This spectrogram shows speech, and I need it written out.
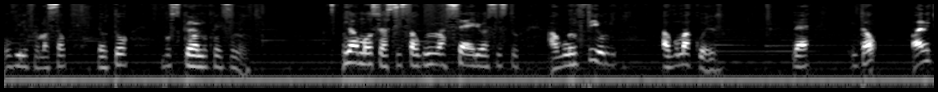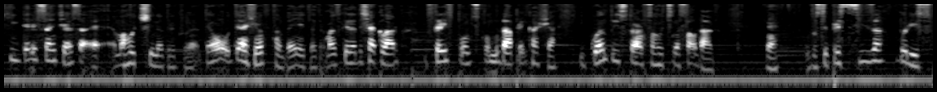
ouvindo informação, eu estou buscando conhecimento. Ao almoço eu assisto alguma série, eu assisto algum filme, alguma coisa, né? Então, olha que interessante, essa é, é uma rotina tranquila. Tem, tem a janta também, etc. Mas eu queria deixar claro os três pontos, como dá para encaixar e quanto isso torna sua rotina saudável, né? você precisa por isso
